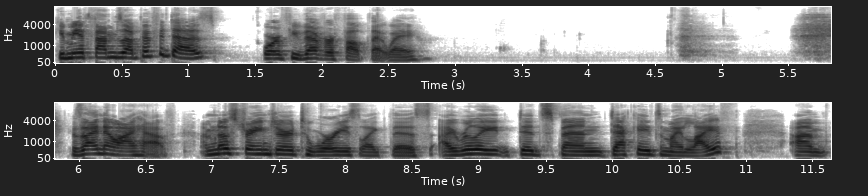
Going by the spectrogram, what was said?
Give me a thumbs up if it does, or if you've ever felt that way. Because I know I have. I'm no stranger to worries like this. I really did spend decades of my life um,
